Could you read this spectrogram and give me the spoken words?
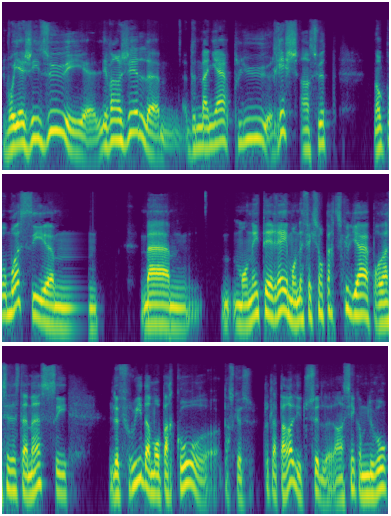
Je voyais Jésus et l'Évangile d'une manière plus riche ensuite. Donc pour moi, c'est ma mon intérêt et mon affection particulière pour l'Ancien Testament, c'est le fruit dans mon parcours, parce que toute la parole est utile, ancien comme nouveau,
